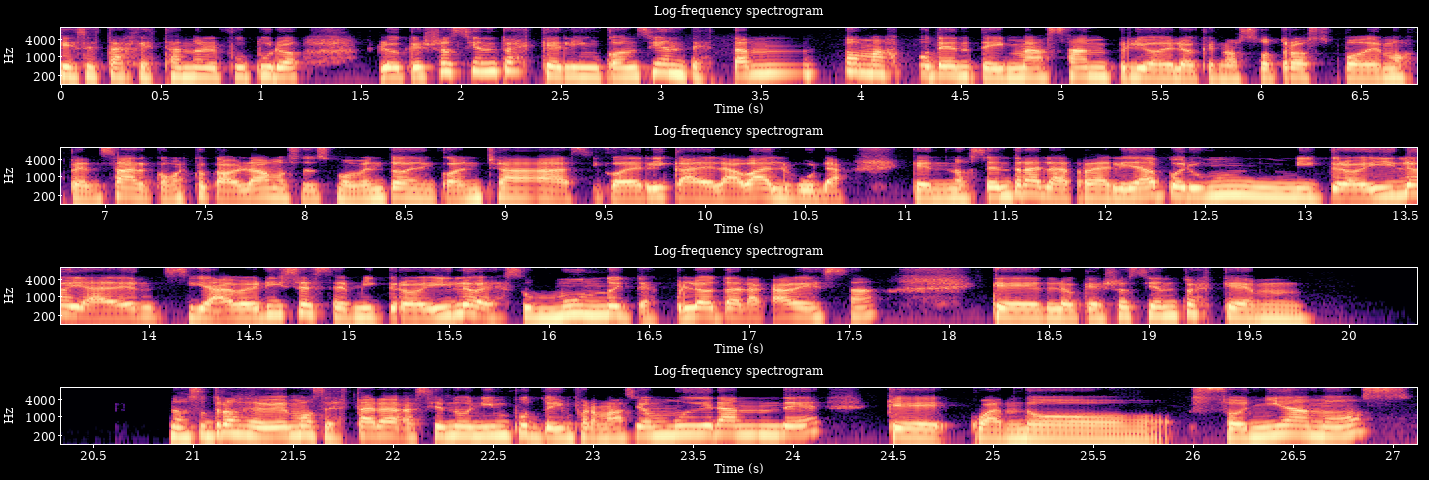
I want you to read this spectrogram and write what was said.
qué se está gestando en el futuro, lo que yo siento es que el inconsciente es tanto más potente y más amplio de lo que nosotros podemos pensar, como esto que hablábamos en su momento en concha psicodélica de la válvula, que nos entra la realidad por un microhilo y si abrís ese microhilo es un mundo y te explota la cabeza, que lo que yo siento es que mm, nosotros debemos estar haciendo un input de información muy grande que cuando soñamos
